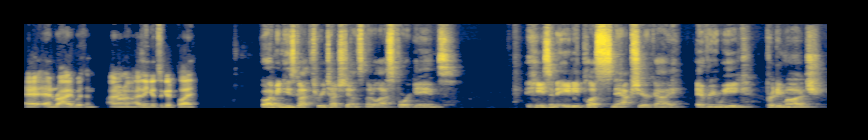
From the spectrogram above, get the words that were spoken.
and, and, ride with him? I don't know. I think it's a good play. Well, I mean, he's got three touchdowns in their last four games. He's an 80 plus snap share guy every week, pretty much.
